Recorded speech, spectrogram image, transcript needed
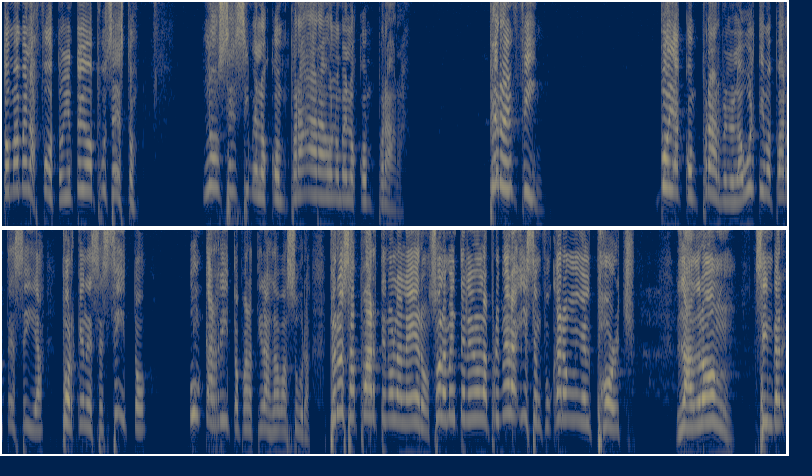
tómame la foto. Y entonces yo puse esto. No sé si me lo comprara o no me lo comprara. Pero en fin, voy a comprármelo. La última parte decía, porque necesito un carrito para tirar la basura. Pero esa parte no la leyeron, solamente leyeron la primera y se enfocaron en el porch. Ladrón, sin ver,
